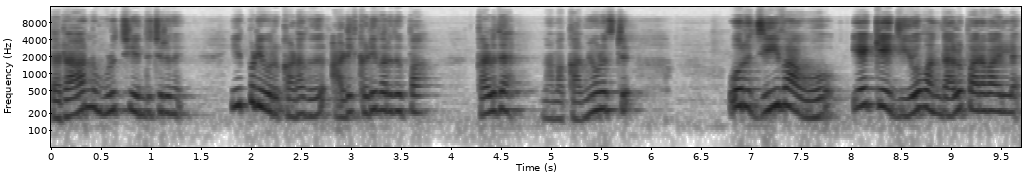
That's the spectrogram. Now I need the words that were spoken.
தடார்னு முழிச்சு எந்திரிச்சிருவேன். இப்படி ஒரு கனவு அடிக்கடி வருதுப்பா. கழுத நம்ம கம்யூனிஸ்ட்டு. ஒரு ஜீவாவோ ஏகேஜியோ வந்தாலும் பரவாயில்ல.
